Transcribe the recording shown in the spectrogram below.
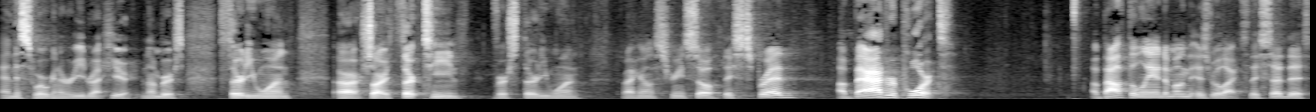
And this is where we're going to read right here Numbers 31, or sorry, 13, verse 31 right here on the screen. So they spread a bad report about the land among the Israelites. They said this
